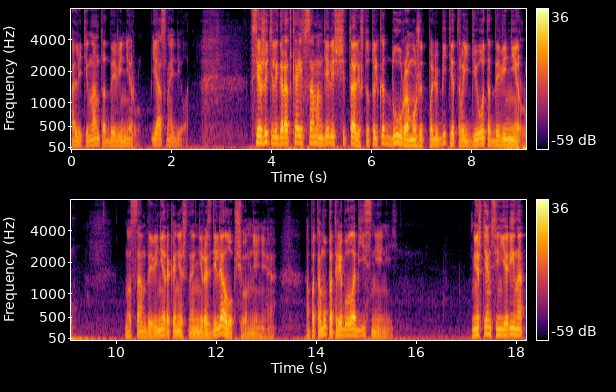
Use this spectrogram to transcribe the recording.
а лейтенанта де Венеру. Ясное дело. Все жители городка и в самом деле считали, что только дура может полюбить этого идиота де Венеру. Но сам де Венера, конечно, не разделял общего мнения, а потому потребовал объяснений. Меж тем сеньорина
